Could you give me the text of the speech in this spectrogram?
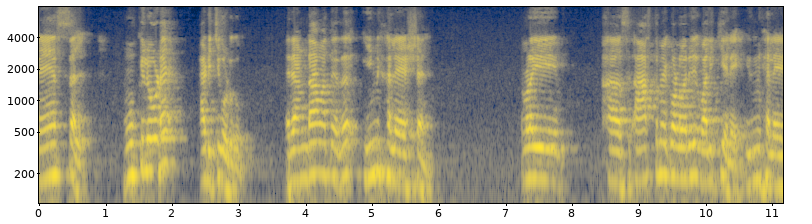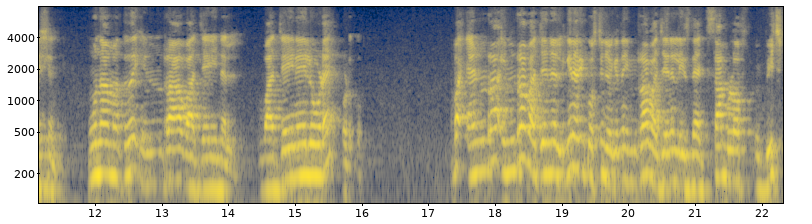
നേസൽ മൂക്കിലൂടെ അടിച്ചു കൊടുക്കും. രണ്ടാമത്തേത് ഇൻഹലേഷൻ നമ്മൾ ഈ ആസ്തമയൊക്കെ ഉള്ളവർ വലിക്കല്ലേ ഇൻഹലേഷൻ മൂന്നാമത്തത് ഇൻട്രാവജൈനൽ വജൈനയിലൂടെ കൊടുക്കും. അപ്പൊ എൻട്രാ ഇൻട്രാ വജൈനൽ ഇങ്ങനെയായിരിക്കും ക്വസ്റ്റ്യൻ ചോദിക്കുന്നത്. Intra is the example of which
